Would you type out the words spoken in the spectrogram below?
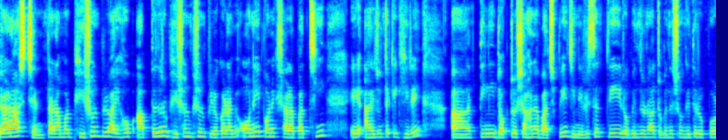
যারা আসছেন, তারা আমার ভীষণ প্রিয়। আই হোপ আপনাদেরও ভীষণ ভীষণ প্রিয়। কারণ আমি অনেক অনেক সাড়া পাচ্ছি এই আয়োজনটাকে ঘিরে। তিনি ডক্টর শাহানা বাজপেয়ী, যিনি রিসেন্টলি রবীন্দ্রনাথ রবীন্দ্রসঙ্গীতের উপর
